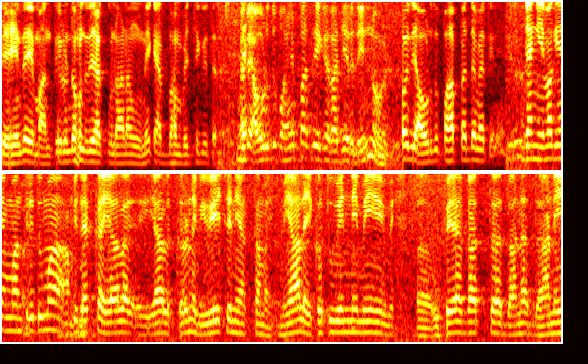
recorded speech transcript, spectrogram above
ඒ හින්දා මේ මන්තිරුන්ට හොඳ දෙයක් වුණා නම් උනේ කැබ් හම්බෙච්ච එක විතරයි. හරි අවුරුදු පහෙන් පස්සේ ඒක රජයට දෙන්න ඕනේ. ඔව් අවුරුදු පහක් පැද්ද මැතිනේ. දැන් ඒ වගේම മന്ത്രിතුමා අපි දැක්කා එයාලා එයාලා කරන විවේචනයක් තමයි. මෙයාලා එකතු වෙන්නේ මේ උපයාගත් ධන ධනය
